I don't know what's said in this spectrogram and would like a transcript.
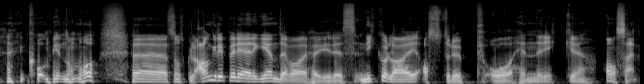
kom innom òg, som skulle angripe regjeringen. Det var Høyre Høyres Nikolai Astrup og Henrik Asheim.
